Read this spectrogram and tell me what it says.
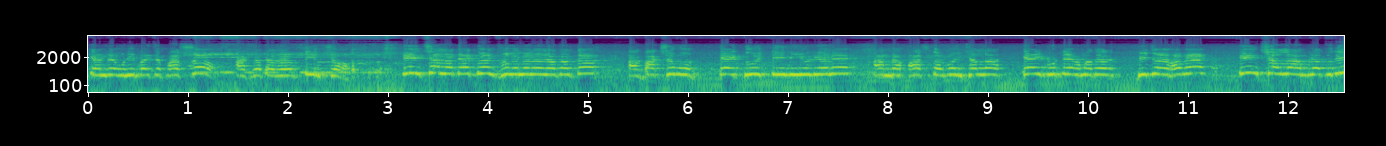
কেন্দ্রে উনি পাইছে পাঁচশো একলা দাদার তিনশো। ইনশাল্লাহ দেখবেন ষোলো দাদাটা আর বাক্সমুদ এই দুই তিন ইউনিয়নে আমরা পাস করব ইনশাল্লাহ। এই ভোটে আমাদের বিজয় হবে। ইনশাল্লাহ আমরা যদি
